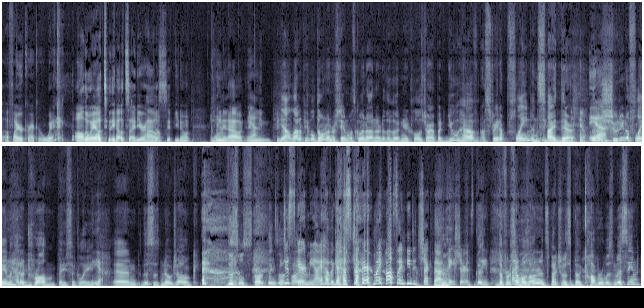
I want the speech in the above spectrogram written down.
a firecracker wick all the way out to the outside of your house if you don't clean Yeah. it out. Yeah. I mean, Yeah, a lot of people don't understand what's going on under the hood in your clothes dryer, but you have a straight up flame inside there. Yeah. That is Yeah. shooting a flame at a drum, basically. Yeah. And this is no joke. this will start things on You just fire. scared me. I have a gas dryer in my house. I need to check that and make sure it's clean. The first time I was on an inspection was the cover was missing,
